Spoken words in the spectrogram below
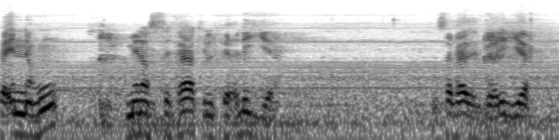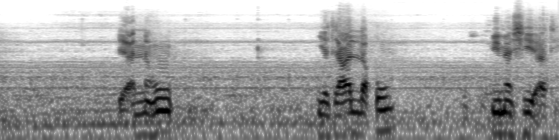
فإنه من الصفات الفعلية. من الصفات الفعلية لأنه يتعلق بمشيئته.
